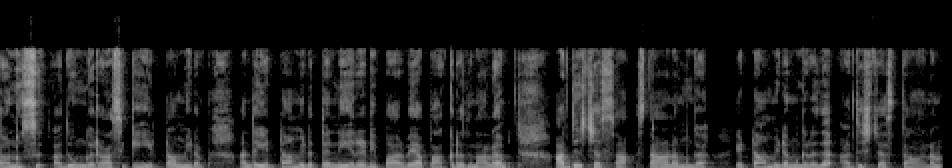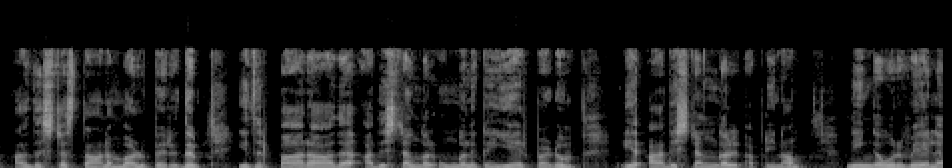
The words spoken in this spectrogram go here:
தனுசு. அது உங்கள் ராசிக்கு எட்டாம் இடம். அந்த எட்டாம் இடத்தை நேரடி பார்வையாக பார்க்குறதுனால அதிர்ஷ்ட ஸ்தா ஸ்தானம்ங்க. எட்டாம் இடம்ங்கிறது அதிர்ஷ்ட ஸ்தானம். அதிர்ஷ்ட ஸ்தானம் வலுப்பெறுது. எதிர்பாராத அதிர்ஷ்டங்கள் உங்களுக்கு ஏற்படும். அதிர்ஷ்டங்கள் அப்படின்னா நீங்கள் ஒரு வேலை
